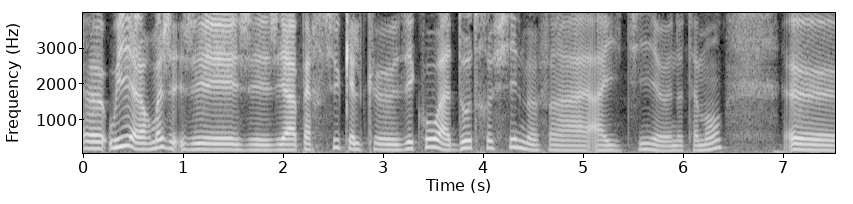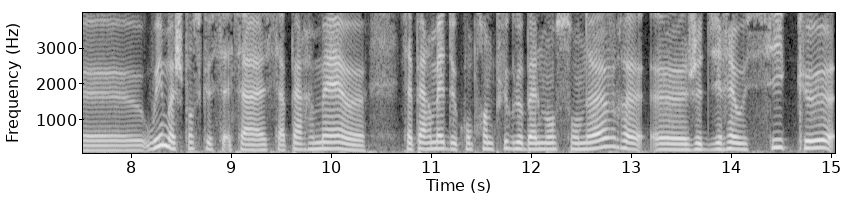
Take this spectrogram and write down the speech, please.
Euh, oui, alors moi j'ai aperçu quelques échos à d'autres films, enfin à Haïti euh, notamment. Euh, oui, moi je pense que ça, permet, de comprendre plus globalement son œuvre. Je dirais aussi que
